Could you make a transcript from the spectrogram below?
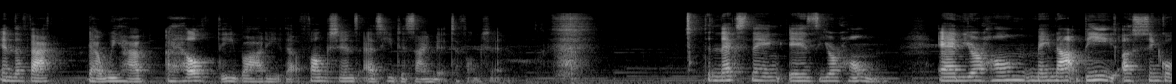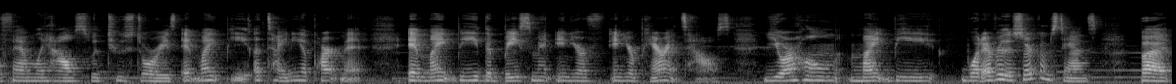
in the fact that we have a healthy body that functions as He designed it to function. The next thing is your home. And your home may not be a single family house with two stories. It might be a tiny apartment. It might be the basement in your in your parents house. Your home might be whatever the circumstance but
